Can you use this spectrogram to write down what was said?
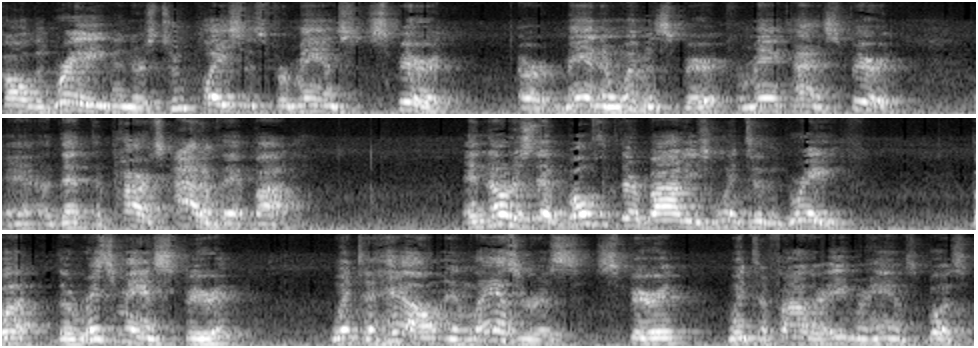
called the grave, and there's two places for man's spirit or man and woman's spirit, for mankind's spirit uh, that departs out of that body. And notice that both of their bodies went to the grave. But the rich man's spirit went to hell, and Lazarus' spirit went to Father Abraham's bosom.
